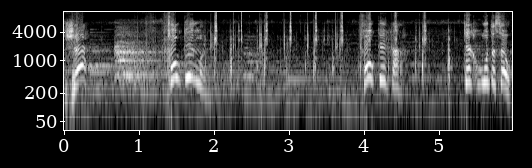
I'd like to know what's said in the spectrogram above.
Gé? Foi o que, mano? Foi o que, cara? O que, que aconteceu?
